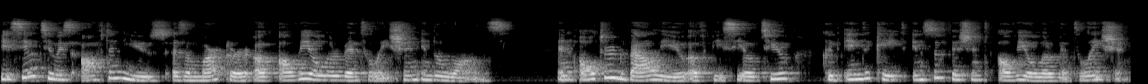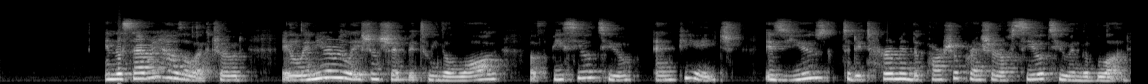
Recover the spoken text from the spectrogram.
PCO2 is often used as a marker of alveolar ventilation in the lungs. An altered value of PCO2 could indicate insufficient alveolar ventilation. In the Severinghaus electrode, a linear relationship between the log of PCO2 and pH is used to determine the partial pressure of CO2 in the blood.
